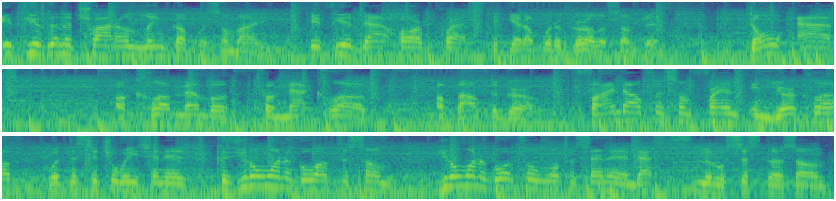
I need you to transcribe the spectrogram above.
if you're gonna try to link up with somebody, if you're that hard pressed to get up with a girl or something, don't ask club member from that club about the girl. Find out from some friends in your club what the situation is, because you don't want to go up to some, you don't want to go up to a one percenter and that's his little sister or something,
